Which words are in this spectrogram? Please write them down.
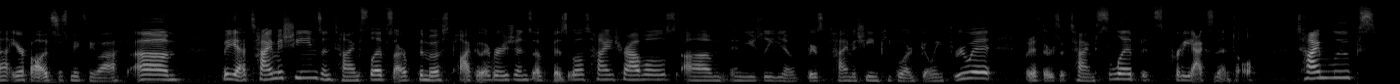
Not your fault. It just makes me laugh. Um, but yeah, time machines and time slips are the most popular versions of physical time travels. Um, and usually, you know, if there's a time machine, people are going through it. But if there's a time slip, it's pretty accidental. Time loops,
